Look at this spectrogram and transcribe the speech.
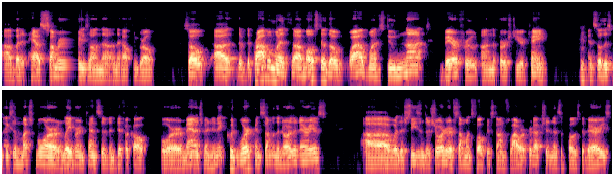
Uh, but it has summaries on the on the health and grow. So uh, the the problem with uh, most of the wild ones do not bear fruit on the first year cane. Hmm. And so this makes them much more labor intensive and difficult for management. And it could work in some of the northern areas uh, where the seasons are shorter if someone's focused on flower production as opposed to berries.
